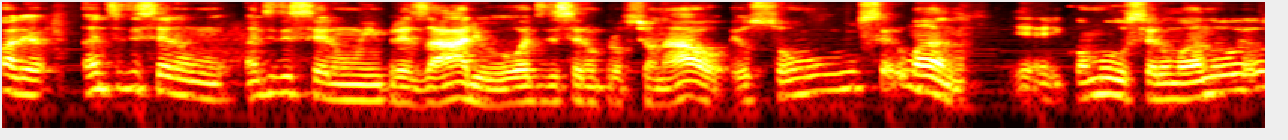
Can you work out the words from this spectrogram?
Olha, antes de ser um, antes de ser um empresário ou antes de ser um profissional, eu sou um ser humano. E, como ser humano, eu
